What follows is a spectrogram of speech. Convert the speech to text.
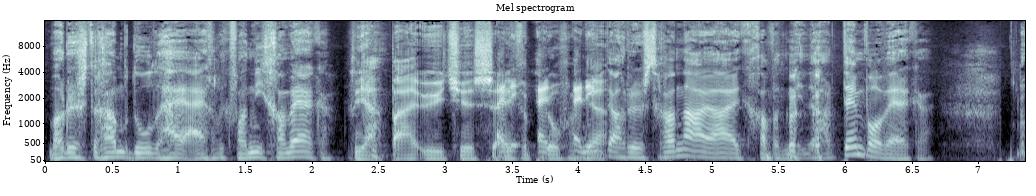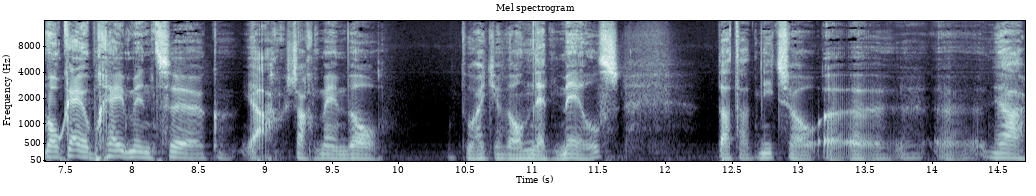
Maar rustig aan bedoelde hij eigenlijk van niet gaan werken. Ja, een paar uurtjes, En, even en, proeven. en ja. ik dacht rustig aan, nou ja, ik ga wat minder hard tempo werken. Maar oké, op een gegeven moment eh, ja, zag men wel, toen had je wel net mails, dat dat niet zo eh, eh, ja,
